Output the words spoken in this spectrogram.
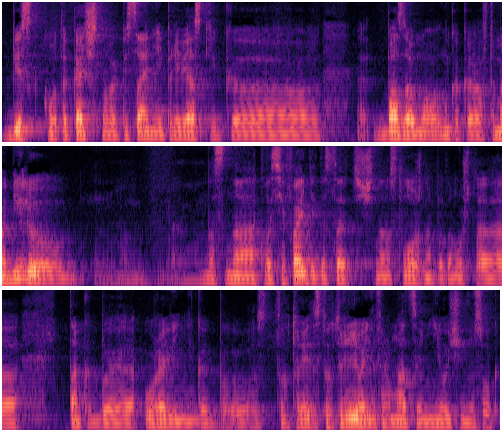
без какого-то качественного описания и привязки к базовому, ну, как автомобилю на, на классифайде достаточно сложно, потому что там как бы уровень как бы структури- структурирования информации не очень высок.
